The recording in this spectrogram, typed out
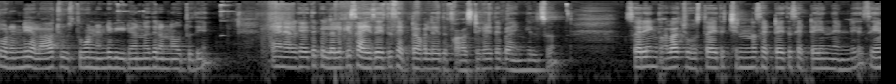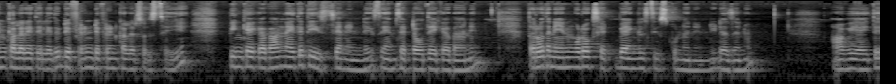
చూడండి అలా చూస్తూ ఉండండి. వీడియో అన్నది రన్ అవుతుంది. ఫైనల్గా అయితే పిల్లలకి సైజ్ అయితే సెట్ అవ్వలేదు. ఫాస్ట్గా అయితే బ్యాంగిల్స్. సరే ఇంకా అలా చూస్తే అయితే చిన్న సెట్ అయితే సెట్ అయిందండి. సేమ్ కలర్ అయితే లేదు. డిఫరెంట్ డిఫరెంట్ కలర్స్ వస్తాయి. పింకే కదా అని అయితే తీసానండి సేమ్ సెట్ అవుతాయి కదా అని. తర్వాత నేను కూడా ఒక సెట్ బ్యాంగిల్స్ తీసుకున్నానండి డజను. అవి అయితే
